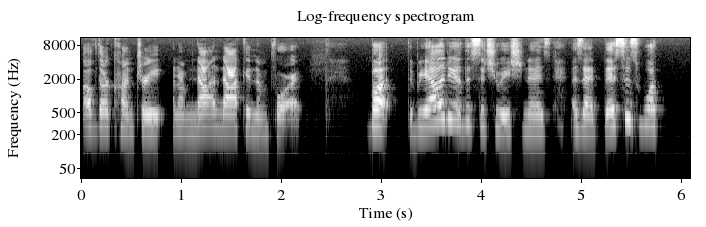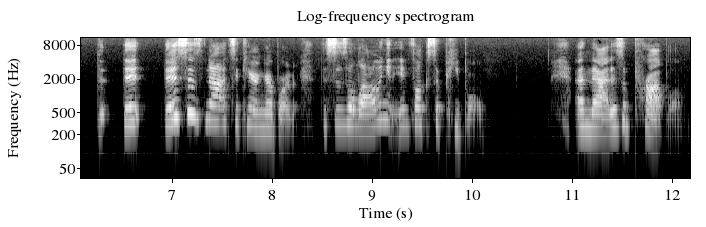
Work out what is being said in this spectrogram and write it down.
of their country, and I'm not knocking them for it. But the reality of the situation is is that this is what th- th- this is not securing our border. This is allowing an influx of people. And that is a problem.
